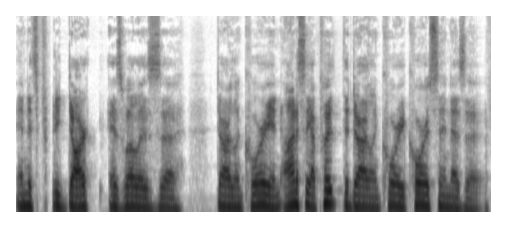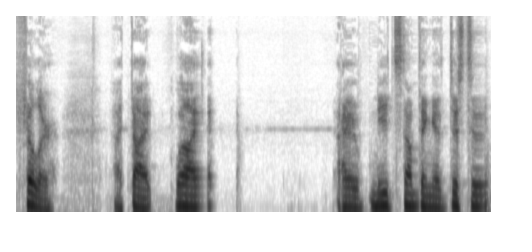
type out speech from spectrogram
and it's pretty dark as well as uh, Darlin' Corey. And honestly, I put the Darlin' Corey chorus in as a filler. I thought, well, I I need something just to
